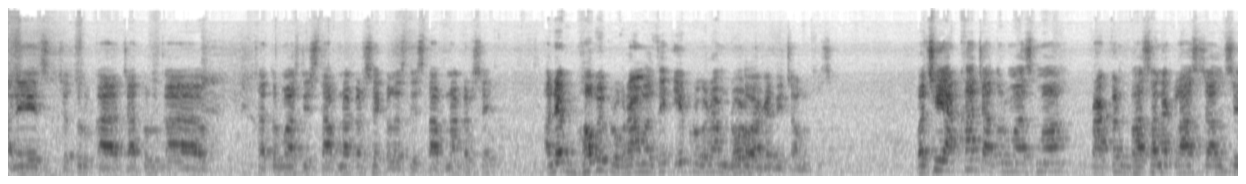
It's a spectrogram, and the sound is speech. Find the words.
અને ચતુર્કા ચાતુર્કા ચાતુર ચાતુર્માસની સ્થાપના કરશે, કલશની સ્થાપના કરશે અને ભવ્ય પ્રોગ્રામ હશે. એ પ્રોગ્રામ દોઢ વાગ્યાથી ચાલુ થશે. પછી આખા ચાતુર્માસમાં પ્રાકૃત ભાષાના ક્લાસ ચાલશે,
